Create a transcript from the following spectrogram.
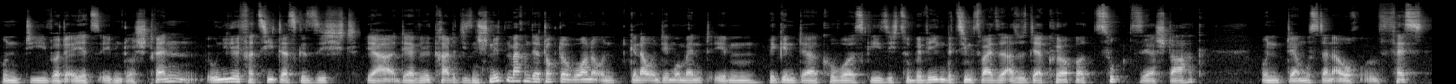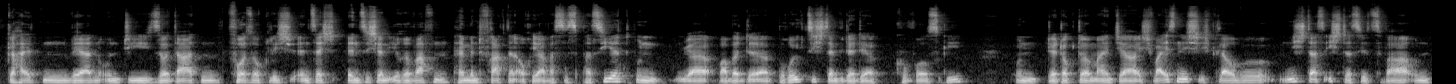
und die würde er jetzt eben durchtrennen. O'Neill verzieht das Gesicht. Ja, der will gerade diesen Schnitt machen, der Dr. Warner, und genau in dem Moment eben beginnt der Kowalski sich zu bewegen, beziehungsweise also der Körper zuckt sehr stark und der muss dann auch festgehalten werden und die Soldaten vorsorglich entsichern ihre Waffen. Hammond fragt dann auch, ja, was ist passiert? Und ja, aber der beruhigt sich dann wieder, der Kowalski. Und der Doktor meint, ja, ich weiß nicht, ich glaube nicht, dass ich das jetzt war und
